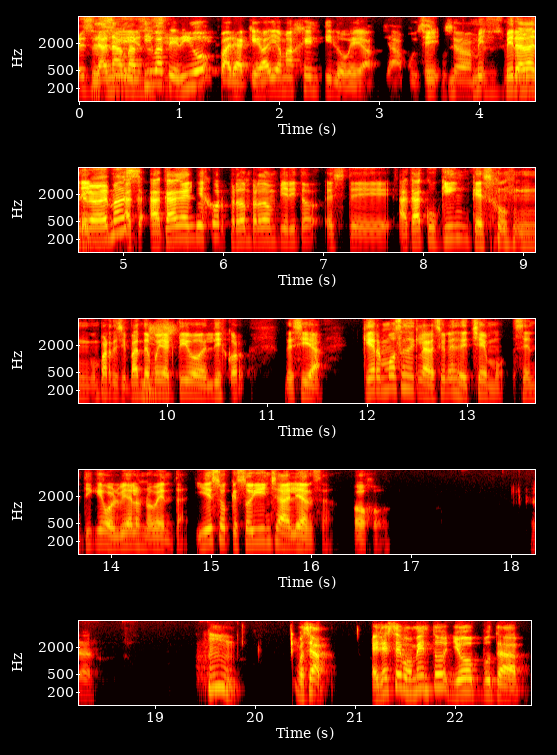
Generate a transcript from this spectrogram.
Eso la sí, narrativa sí. te dio para que vaya más gente y lo vea. Ya, pues, Sí, o sea, mi- eso sí, mira, Dani, pero además- acá, acá en el Discord, perdón, perdón, Pierito, este, acá Cuquín, que es un, un participante muy activo del Discord, decía, qué hermosas declaraciones de Chemo, sentí que volvía a los 90, y eso que soy hincha de Alianza, ojo. Claro. Mm. O sea, en este momento yo, puta,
